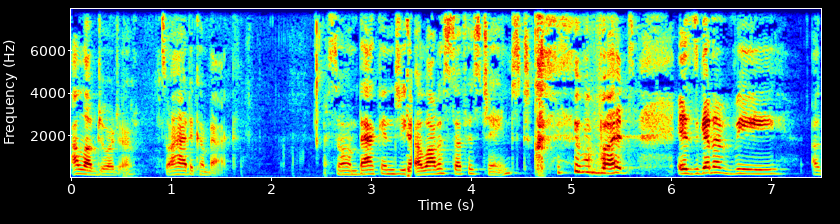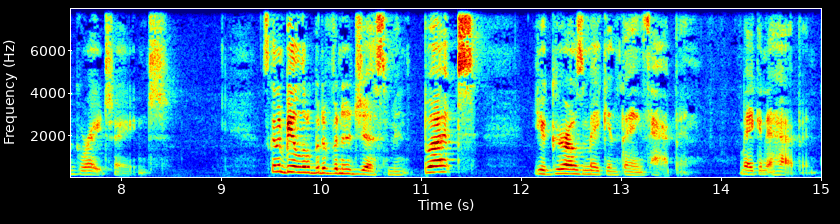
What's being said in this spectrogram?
I love Georgia. So I had to come back. So I'm back in G. A lot of stuff has changed, but it's going to be a great change. It's going to be a little bit of an adjustment, but your girl's making things happen, making it happen.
